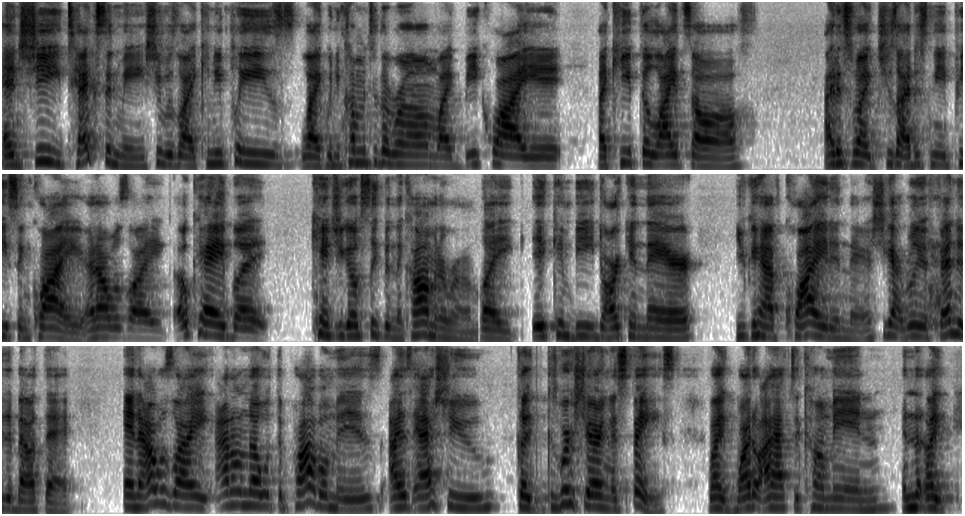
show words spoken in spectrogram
And she texted me. She was like, Can you please, like, when you come into the room, like, be quiet, like, keep the lights off. I just like, she's like, I just need peace and quiet. And I was like, Okay, but can't you go sleep in the common room? Like it can be dark in there. You can have quiet in there. she got really offended about that. And I was like, I don't know what the problem is. I just asked you because we're sharing a space. Like, why do I have to come in and like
